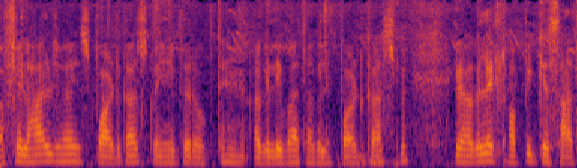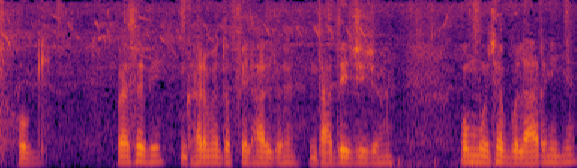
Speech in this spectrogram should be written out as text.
और फ़िलहाल जो है इस पॉडकास्ट को यहीं पे रोकते हैं। अगली बात, अगले पॉडकास्ट में एक अगले टॉपिक के साथ होगी। वैसे भी घर में तो फ़िलहाल जो है दादी जी जो है, वो मुझे बुला रही हैं।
